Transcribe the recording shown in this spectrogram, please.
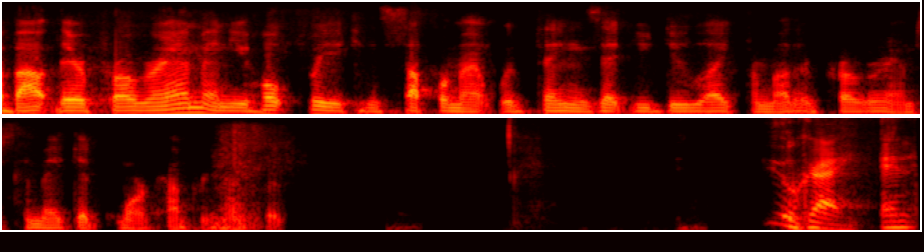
about their program and you hopefully can supplement with things that you do like from other programs to make it more comprehensive. Okay and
